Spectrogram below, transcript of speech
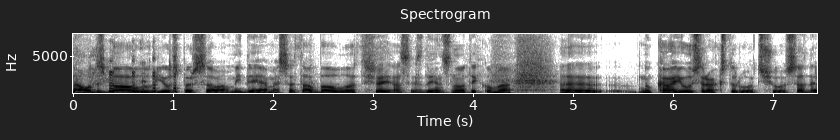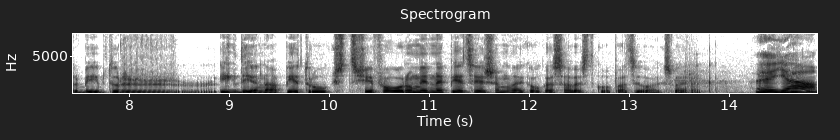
naudas balvu. Jūs par savām idejām esat apbalvoti šajā sestdienas notikumā. Uh, nu, kā jūs raksturot šo sadarbību? Tur ikdienā pietrūkst, šie fórumi ir nepieciešami, lai kaut kā savestu kopā cilvēkus vairāk. E, jā,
